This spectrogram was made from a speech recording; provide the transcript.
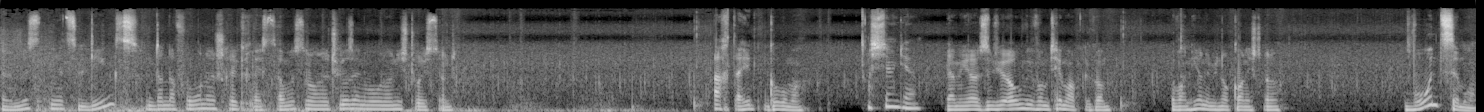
Wir müssten jetzt links und dann da vorne schräg rechts. Da müsste noch eine Tür sein, wo wir noch nicht durch sind. Ach, da hinten, guck mal. Stimmt ja. Wir haben hier, sind wir irgendwie vom Thema abgekommen. Wir waren hier nämlich noch gar nicht drin. Wohnzimmer.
